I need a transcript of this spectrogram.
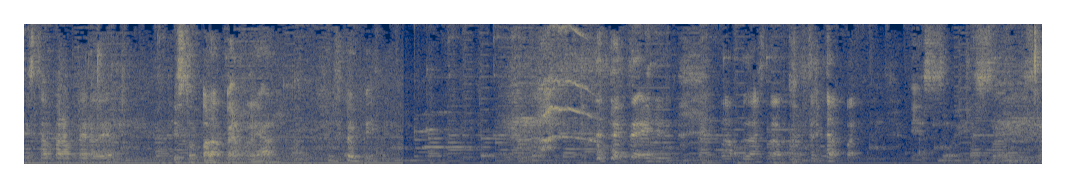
¿Lista para perder? ¿Listo para perrear? Aplastar contra la pared. Eso, eso, eso.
